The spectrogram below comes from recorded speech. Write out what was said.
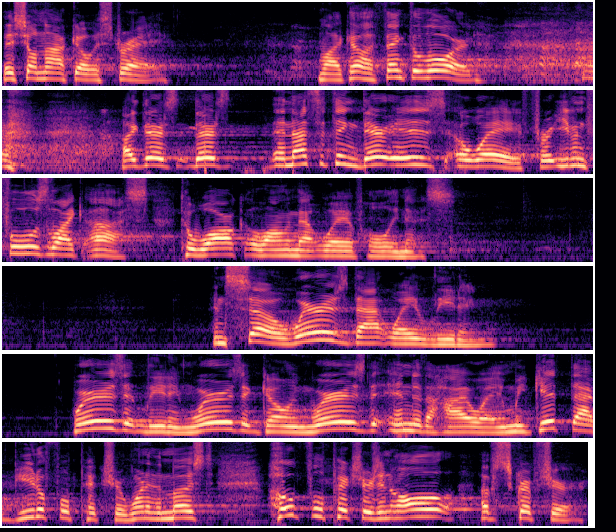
they shall not go astray. I'm like, oh, thank the Lord. like there's, there's, and that's the thing, there is a way for even fools like us to walk along that way of holiness. And so, where is that way leading? Where is it leading? Where is it going? Where is the end of the highway? And we get that beautiful picture, one of the most hopeful pictures in all of Scripture.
